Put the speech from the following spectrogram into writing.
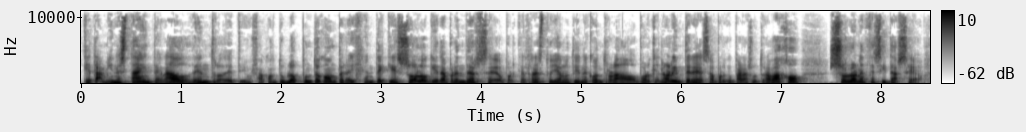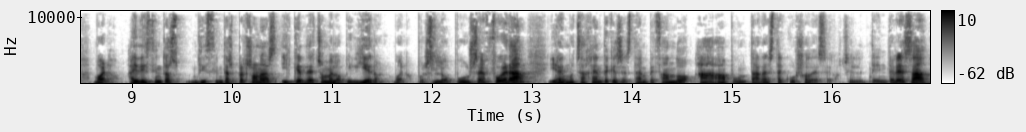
que también está integrado dentro de triunfacontublog.com, pero hay gente que solo quiere aprender SEO porque el resto ya lo tiene controlado, porque no le interesa, porque para su trabajo solo necesita SEO. Bueno, hay distintos, distintas personas y que de hecho me lo pidieron. Bueno, pues lo puse fuera y hay mucha gente que se está empezando a apuntar a este curso de SEO. Si te interesa,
